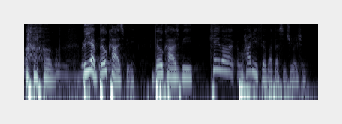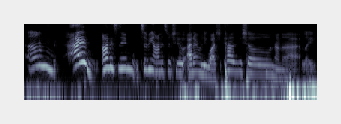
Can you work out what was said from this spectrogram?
um, but yeah, Bill. Cosby. Bill Cosby. Kayla, how do you feel about that situation? Um, I honestly, to be honest with you, I didn't really watch the Cosby Show, none of that. Like,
